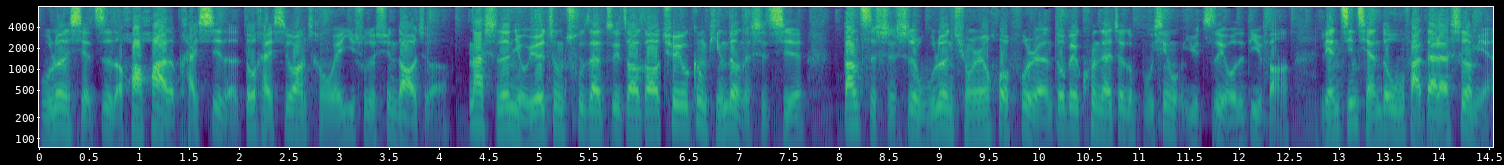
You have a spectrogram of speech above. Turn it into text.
无论写字的、画画的、排戏的，都还希望成为艺术的殉道者。那时的纽约正处在最糟糕却又更平等的时期。当此时是无论穷人或富人都被困在这个不幸与自由的地方，连金钱都无法带来赦免。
